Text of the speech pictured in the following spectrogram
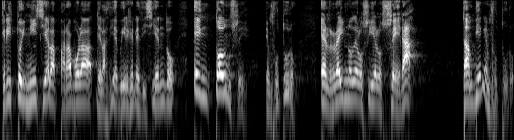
Cristo inicia la parábola de las diez vírgenes diciendo, entonces, en futuro, el reino de los cielos será también en futuro.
